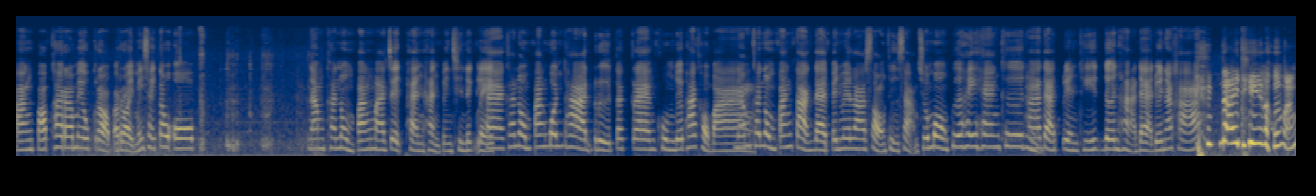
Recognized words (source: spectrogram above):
ปังป๊อปคาราเมลกรอบอร่อยไม่ใช้เตาอบนำขนมปังมา7แผ่นหั่นเป็นชิ้นเล็กๆ แต่ขนมปังบนถาดหรือตะแกรงคลุมด้วยผ้าขาวบางนำขนมปังตากแดดเป็นเวลา 2-3 ชั่วโมงเพื่อให้แห้งขึ้นถ้าแดดเปลี่ยนทิศเดินหาแดดด้วยนะคะ ได้ที่แล้วมั้ง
